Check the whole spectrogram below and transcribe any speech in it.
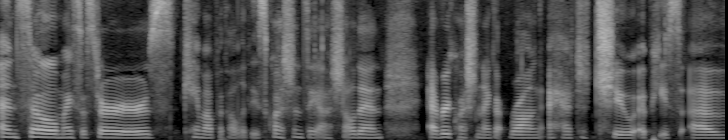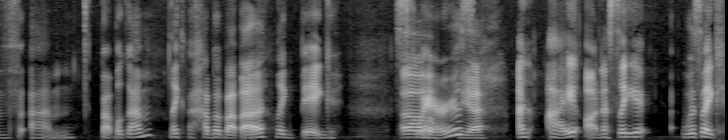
And so my sisters came up with all of these questions. They asked Sheldon. Every question I got wrong, I had to chew a piece of um, bubble gum, like the Hubba Bubba, like big squares. Oh, yeah. And I honestly was like,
